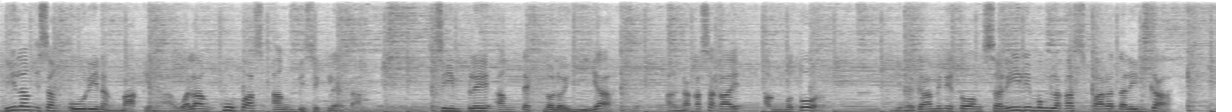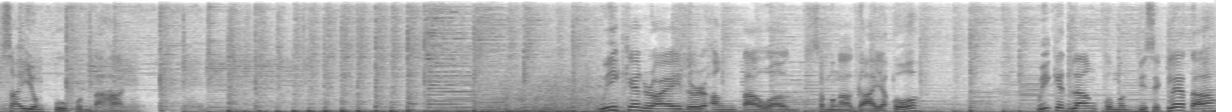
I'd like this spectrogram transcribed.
Bilang isang uri ng makina, walang kupas ang bisikleta. Simple ang teknolohiya. Ang nakasakay, ang motor. Ginagamit ito ang sarili mong lakas para dalhin ka sa iyong pupuntahan. Weekend rider ang tawag sa mga gaya ko. Weekend lang kung magbisikleta,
